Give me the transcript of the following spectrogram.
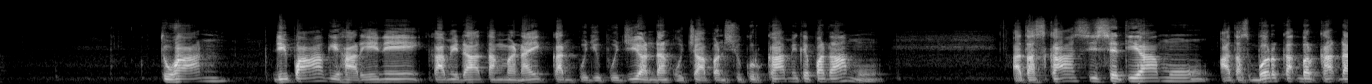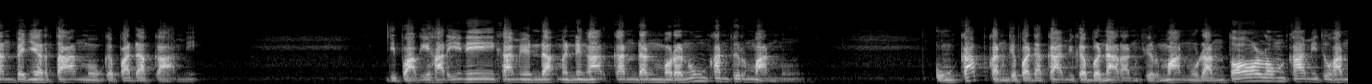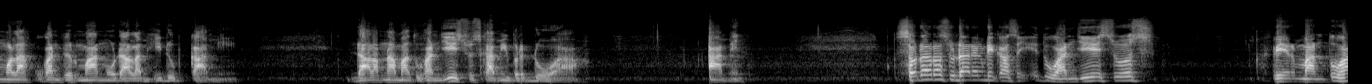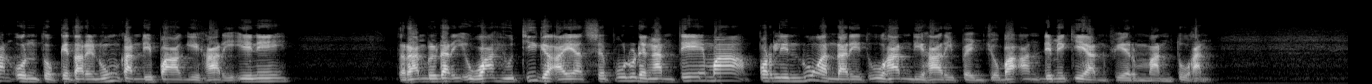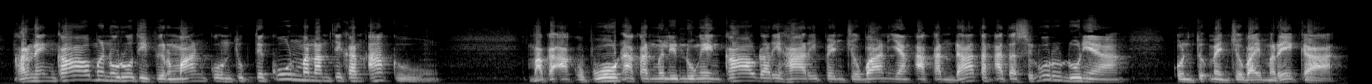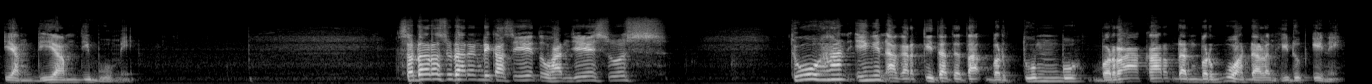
Tuhan, di pagi hari ini kami datang menaikkan puji-pujian dan ucapan syukur kami kepadamu. Atas kasih setiamu, atas berkat-berkat dan penyertaanmu kepada kami. Di pagi hari ini kami hendak mendengarkan dan merenungkan firman-Mu. Ungkapkan kepada kami kebenaran firman-Mu dan tolong kami Tuhan melakukan firman-Mu dalam hidup kami. Dalam nama Tuhan Yesus kami berdoa. Amin. Saudara-saudara yang dikasihi Tuhan Yesus, firman Tuhan untuk kita renungkan di pagi hari ini terambil dari Wahyu 3 ayat 10 dengan tema perlindungan dari Tuhan di hari pencobaan. Demikian firman Tuhan. Karena engkau menuruti firmanku untuk tekun menantikan aku, maka aku pun akan melindungi engkau dari hari pencobaan yang akan datang atas seluruh dunia untuk mencobai mereka yang diam di bumi. Saudara-saudara yang dikasihi Tuhan Yesus, Tuhan ingin agar kita tetap bertumbuh, berakar, dan berbuah dalam hidup ini.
